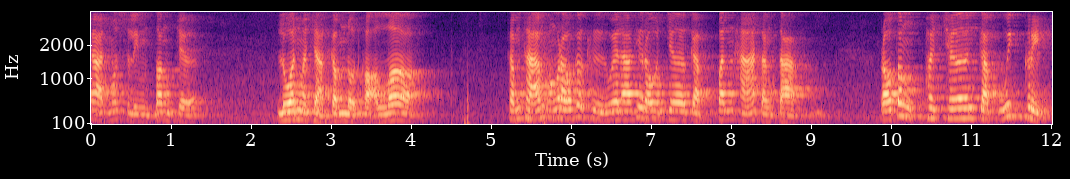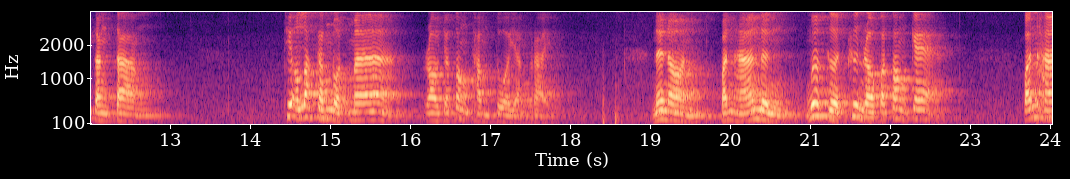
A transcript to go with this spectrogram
ชาติมุสลิมต้องเจอ ล้วนมาจากกำหนดของอัลลอฮ์ คำถามของเราก็คือเวลาที่เราเจอกับปัญหาต่างๆ เราต้องเผชิญกับวิกฤตต่างๆ ที่อัลลอฮ์กำหนดมา เราจะต้องทำตัวอย่างไร แน่นอนปัญหาหนึ่งเมื่อเกิดขึ้นเราก็ต้องแก้ ปัญหา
